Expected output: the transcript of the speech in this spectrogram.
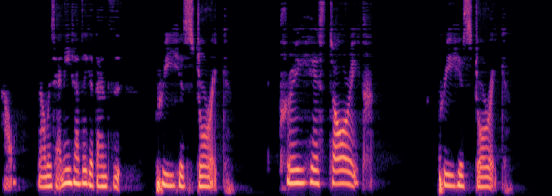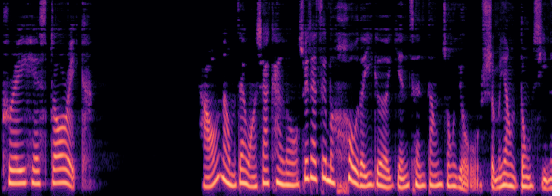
好，那我们一起来念一下这个单字 prehistoric，prehistoric。Prehistoric, prehistoric。 好，那我们再往下看喽。所以在这么厚的一个岩层当中，有什么样的东西呢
